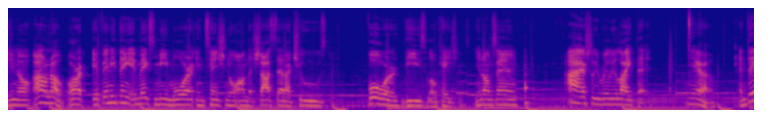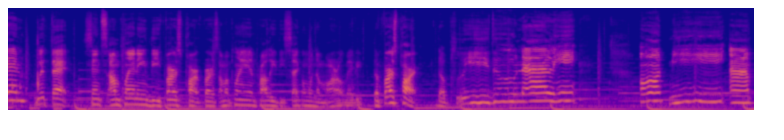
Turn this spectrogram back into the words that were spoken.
you know, I don't know. Or if anything, it makes me more intentional on the shots that I choose for these locations. You know what I'm saying? I actually really like that. Yeah. And then with that, since I'm planning the first part first, I'm gonna plan probably the second one tomorrow, maybe. The first part, the please do not lean on me, I'm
